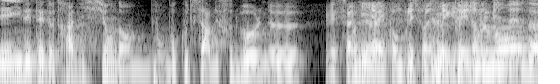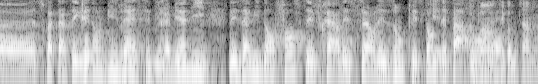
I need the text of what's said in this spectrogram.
Et il était de tradition dans, pour beaucoup de stars du football de que les familles, y compris, soient intégrées dans le business. Tout le monde euh, soit intégré dans le business, c'est très bien dit. Les amis d'enfance, les frères, les sœurs, les oncles, les tantes, les parents. Souvent, c'est comme ça, non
